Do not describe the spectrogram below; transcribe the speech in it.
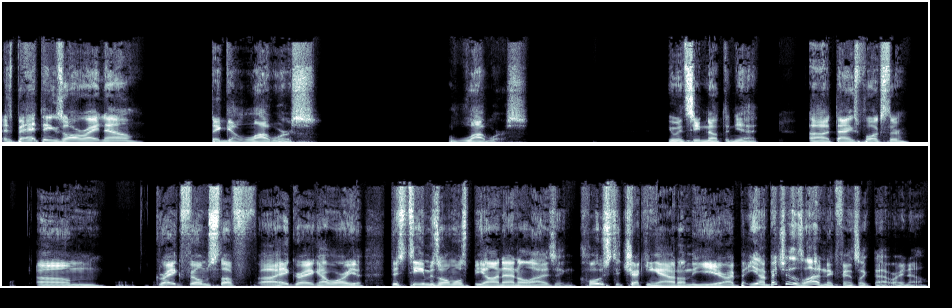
as bad things are right now, they get a lot worse. A lot worse. You ain't seen nothing yet. Uh, thanks, Pluckster. Um, Greg film stuff. Uh, hey, Greg, how are you? This team is almost beyond analyzing, close to checking out on the year. I bet. Yeah, I bet you there's a lot of Knick fans like that right now.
